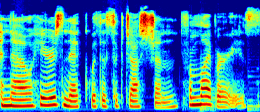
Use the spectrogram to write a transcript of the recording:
And now here's Nick with a suggestion from libraries.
